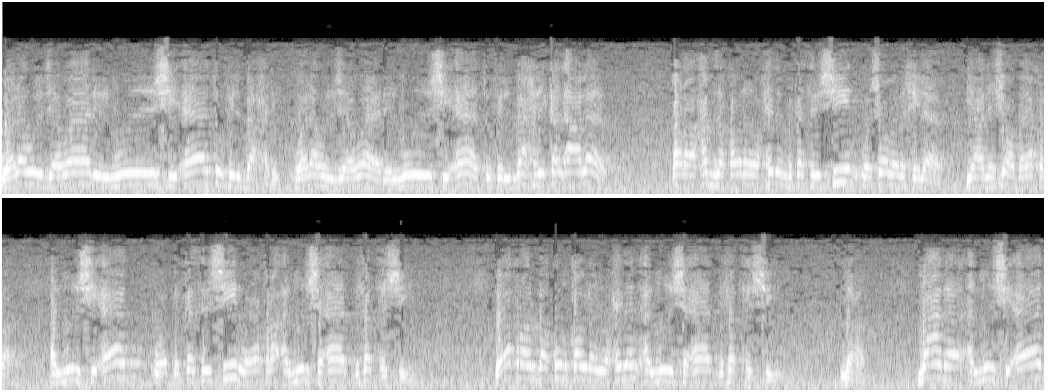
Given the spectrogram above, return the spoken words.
وله الجوار المنشئات في البحر وله الجوار المنشئات في البحر كالأعلام. قرأ حمزة قولا واحدا بكسر الشين وشعبة بخلاف. يعني شعبة يقرأ المنشئات بكسر الشين ويقرأ المنشآت بفتح الشين. ويقرأ الباقون قولا واحدا المنشآت بفتح الشين. نعم. معنى المنشئات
